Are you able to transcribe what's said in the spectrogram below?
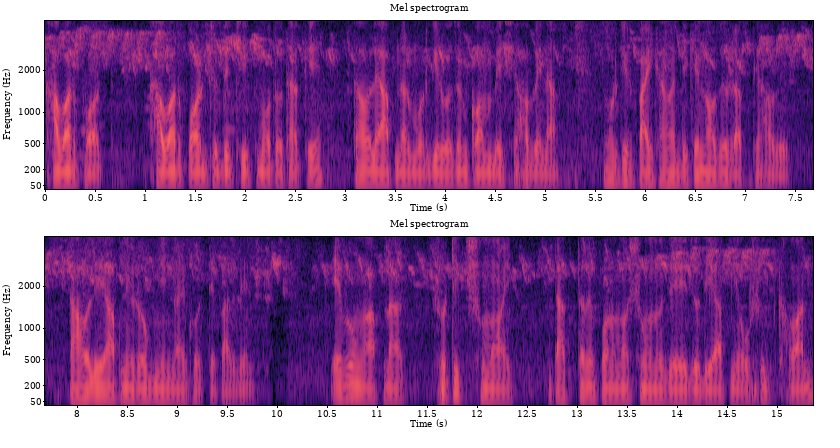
খাবার পট। খাবার পট যদি ঠিক মতো থাকে, তাহলে আপনার মুরগির ওজন কম বেশি হবে না। মুরগির পায়খানার দিকে নজর রাখতে হবে। তাহলেই আপনি রোগ নির্ণয় করতে পারবেন। এবং আপনার সঠিক সময় ডাক্তারের পরামর্শ অনুযায়ী যদি আপনি ওষুধ খাওয়ান,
